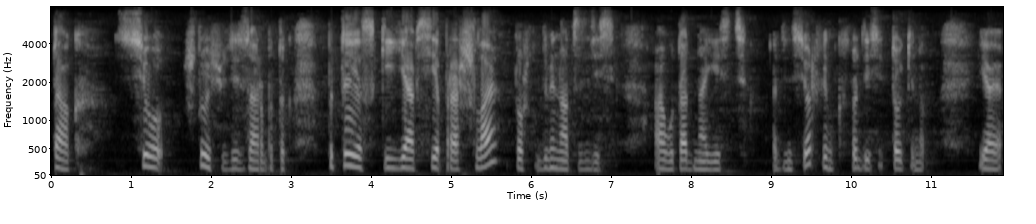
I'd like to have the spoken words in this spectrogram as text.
так, все. Что еще здесь заработок? птс я все прошла. То, что 12 здесь. А вот одна есть. Один серфинг, 110 токенов. Я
